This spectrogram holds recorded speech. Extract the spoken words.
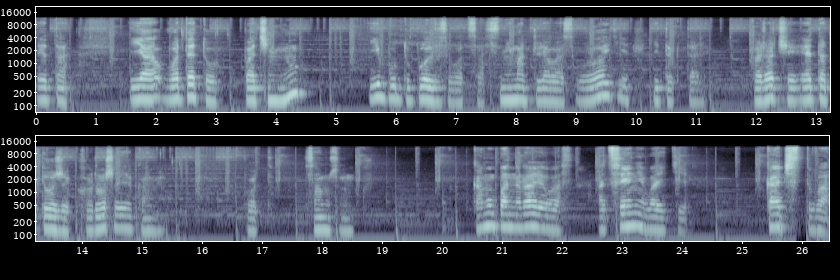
Это я вот эту починю и буду пользоваться, снимать для вас влоги и так далее. Короче, это тоже хорошая камера. Вот, Samsung. Кому понравилось, оценивайте качество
